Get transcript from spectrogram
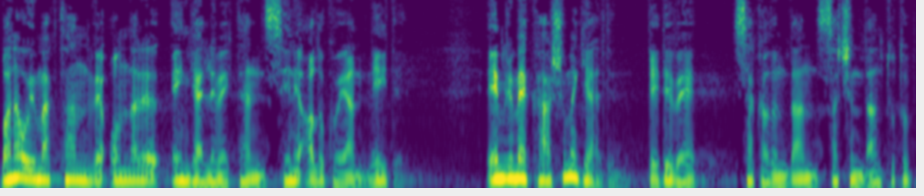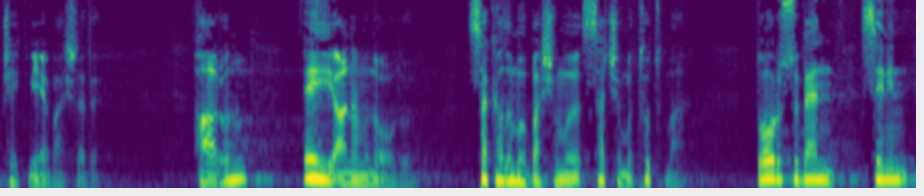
bana uymaktan ve onları engellemekten seni alıkoyan neydi? Emrime karşı mı geldin? dedi ve sakalından, saçından tutup çekmeye başladı. Harun, ey anamın oğlu, sakalımı, başımı, saçımı tutma. Doğrusu ben senin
